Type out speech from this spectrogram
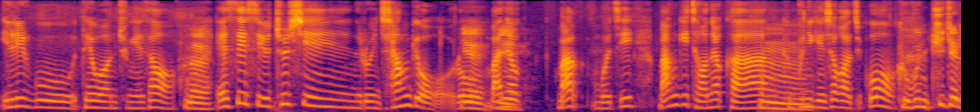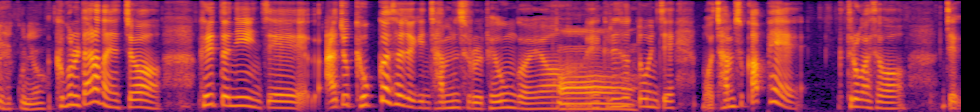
119 대원 중에서 네. SSU 출신으로 이제 장교로 예, 만약 예. 마, 뭐지 만기 전역한 음. 그분이 계셔가지고 그분 취재를 했군요. 그분을 따라다녔죠. 그랬더니 이제 아주 교과서적인 잠수를 배운 거예요. 어. 네, 그래서 또 이제 뭐 잠수 카페 들어가서 이제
